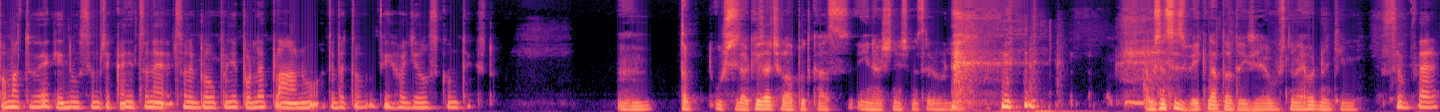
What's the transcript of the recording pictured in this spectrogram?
Pamatuju, jak jednou jsem řekla něco, ne, co nebylo úplně podle plánu a tebe to vyhodilo z kontextu. Mm-hmm. Tak už si taky začala podcast jinak, než jsme se dohodli. a už jsem si zvyk na to, takže já už to nehodnotím. Super.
